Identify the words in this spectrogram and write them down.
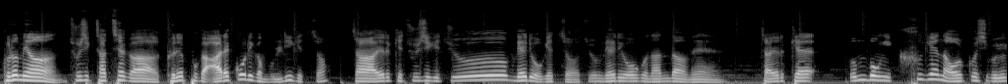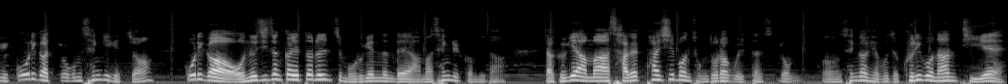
그러면 주식 자체가 그래프가 아래 꼬리가 물리겠죠? 자, 이렇게 주식이 쭉 내려오겠죠. 쭉 내려오고 난 다음에 자, 이렇게 음봉이 크게 나올 것이고 여기 꼬리가 조금 생기겠죠? 꼬리가 어느 지점까지 떨어질지 모르겠는데 아마 생길 겁니다. 자, 그게 아마 480원 정도라고 일단 좀 어, 생각해보죠. 그리고 난 뒤에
